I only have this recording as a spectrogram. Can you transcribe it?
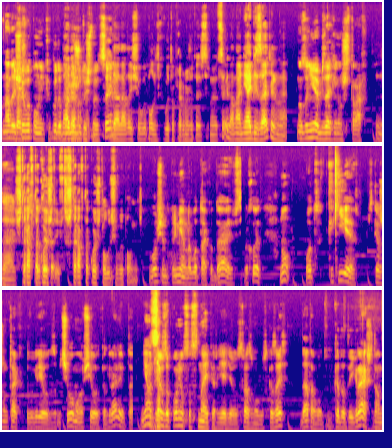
Надо еще каждый- выполнить какую-то Надо- промежуточную цель, Да, надо еще выполнить какую-то промежуточную цель. Она не обязательная. но за нее обязательно штраф. Да, штраф есть вот такой, это- что, штраф такой, что лучше выполнить. В общем, примерно вот так вот, да, приходят. Ну, вот какие, скажем так, в игре, вот, чего мы вообще вот играли. Так. Мне, например, За- запомнился снайпер, я тебе вот сразу могу сказать. Да, там вот, когда ты играешь, там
